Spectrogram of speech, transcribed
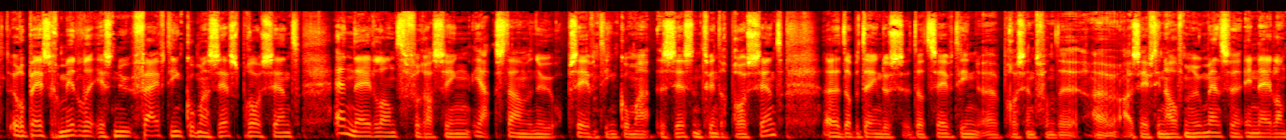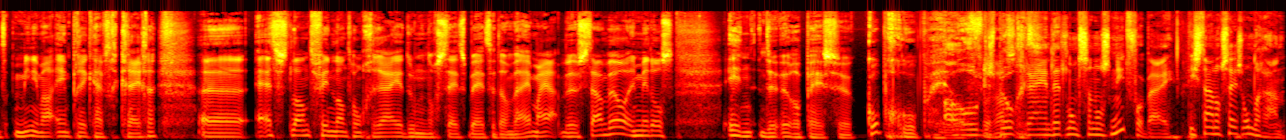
Het Europese gemiddelde is nu 15,6%. En Nederland, verrassing, ja, staan we nu op 17,26%. Uh, dat betekent dus dat 17% van de uh, 17,5 miljoen mensen in Nederland minimaal één prik heeft gekregen. Estland, Finland, Hongarije doen het nog steeds beter dan wij. Maar ja, we staan wel inmiddels in de Europese kopgroep. Heel oh, dus Bulgarije en Letland staan ons niet voorbij. Die staan nog steeds onderaan.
